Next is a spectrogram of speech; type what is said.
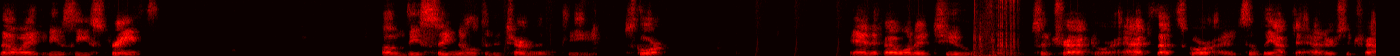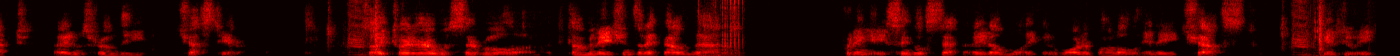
That way I could use the strength of the signal to determine the score. And if I wanted to subtract or add to that score, I would simply have to add or subtract items from the chest here. So I toyed around with several uh, combinations and I found that putting a single stack item like a water bottle in a chest gives you a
